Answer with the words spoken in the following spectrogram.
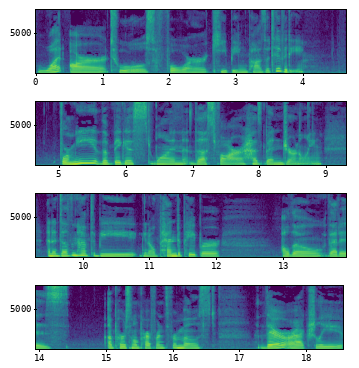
What are tools for keeping positivity? For me, the biggest one thus far has been journaling. And it doesn't have to be, you know, pen to paper, although that is a personal preference for most. There are actually,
